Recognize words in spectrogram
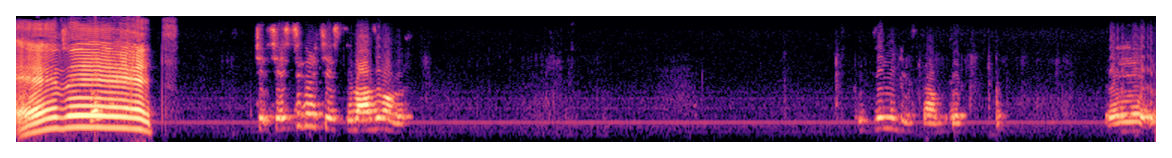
Evet. Ch chest'i gör chest'i lazım olur. Chest tamam dur. Ee,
